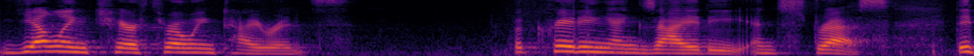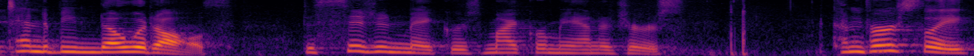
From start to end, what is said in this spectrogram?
yelling, chair throwing tyrants, but creating anxiety and stress. They tend to be know it alls, decision makers, micromanagers. Conversely,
